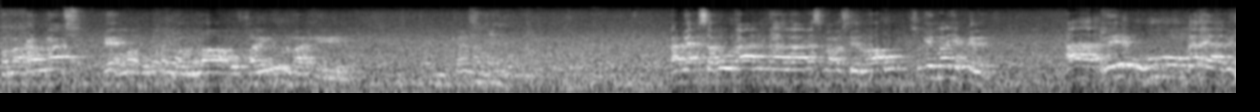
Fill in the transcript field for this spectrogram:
فمكرنا والله خير الماكرين أم يحسبون أنا لا نسمع سرهم سكي ما يكلم آه ريبه قال يا ابن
